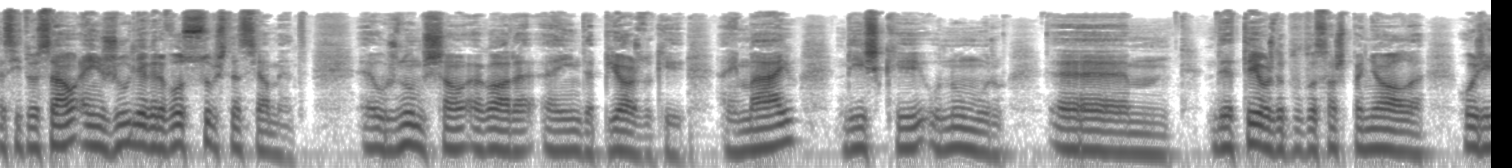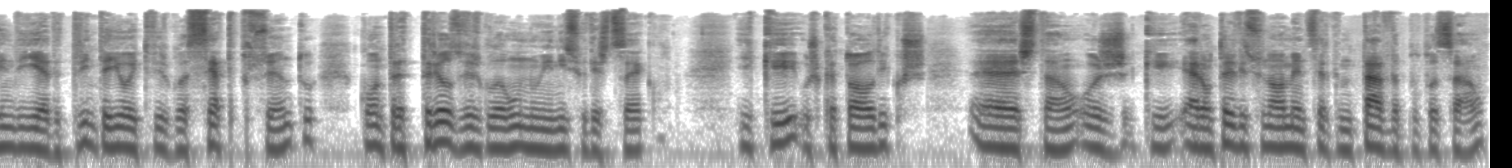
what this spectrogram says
a situação em julho agravou-se substancialmente. Uh, os números são agora ainda piores do que em maio. Diz que o número uh, de ateus da população espanhola hoje em dia é de 38,7% contra 13,1% no início deste século e que os católicos uh, estão hoje, que eram tradicionalmente cerca de metade da população,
